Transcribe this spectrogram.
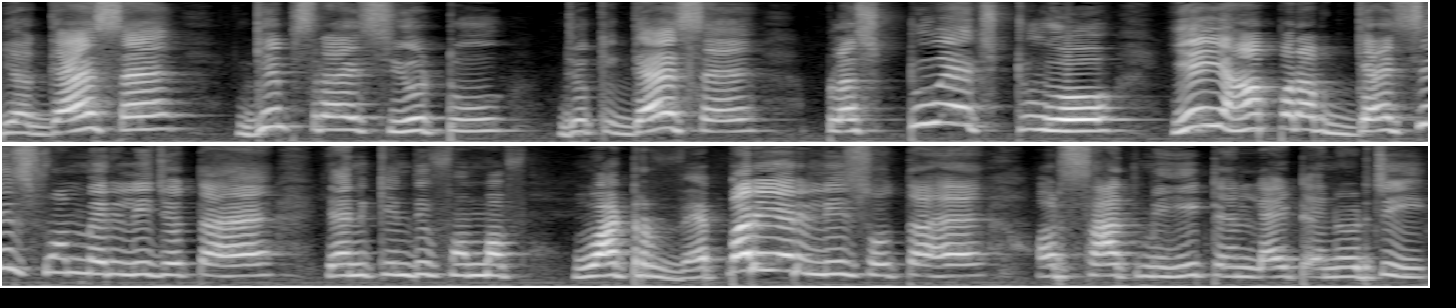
या गैस है. गिप्स राइज सीओ टू जो कि गैस है. Plus two H two O ये यहाँ पर अब गैसेस फॉर्म में रिलीज़ होता है, यानी कि in the form of water vapour ये रिलीज़ होता है और साथ में heat and light energy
